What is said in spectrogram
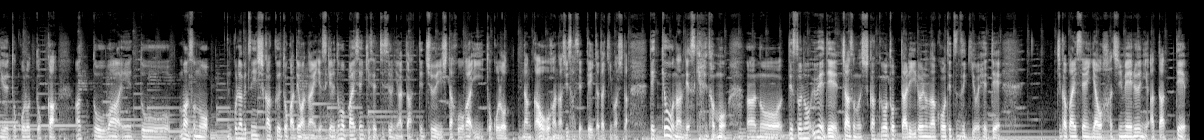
いうところとかあとはえっ、ー、とまあそのこれは別に資格とかではないですけれども焙煎機設置するにあたって注意した方がいいところなんかをお話しさせていただきました。で今日なんですけれどもあのでその上でじゃあその資格を取ったりいろいろなこう手続きを経て自家焙煎屋を始めるにあたって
